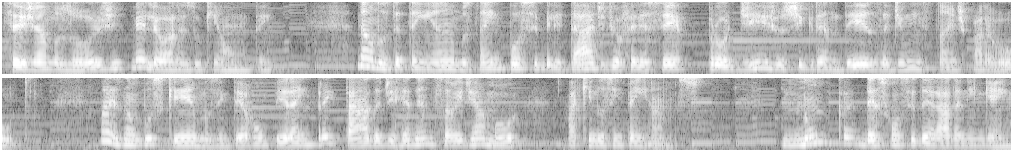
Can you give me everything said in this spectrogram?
Sejamos hoje melhores do que ontem. Não nos detenhamos na impossibilidade de oferecer prodígios de grandeza de um instante para outro. Mas não busquemos interromper a empreitada de redenção e de amor a que nos empenhamos. Nunca desconsiderar a ninguém.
